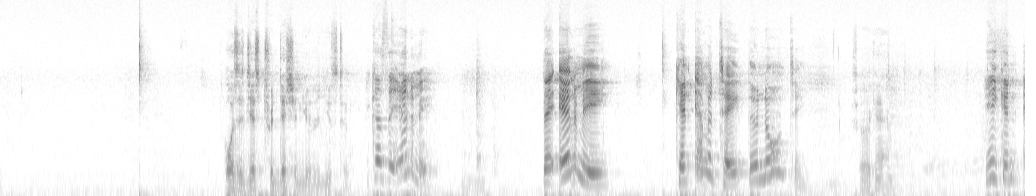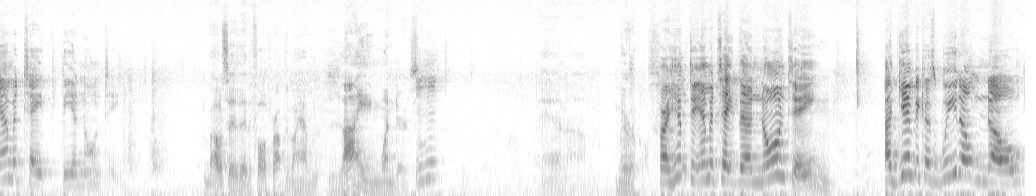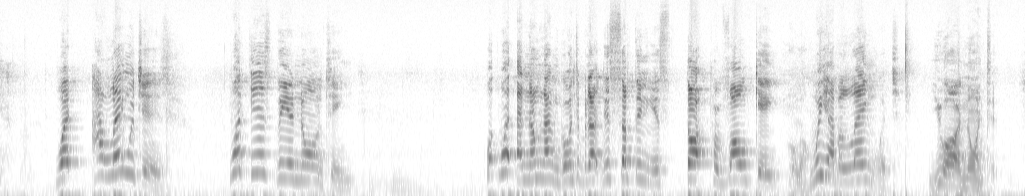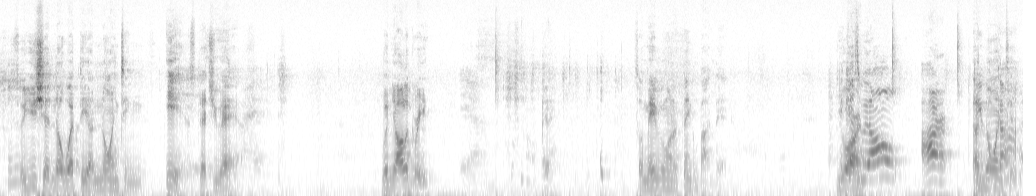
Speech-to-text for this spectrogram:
Or is it just tradition you're used to? Because the enemy the enemy can imitate the anointing. Sure can. He can imitate the anointing. The Bible says that the false prophet is going to have lying wonders mm-hmm. And um, miracles. For him to imitate the anointing, mm. again, because we don't know what our language is. What is the anointing? What, what, and I'm not going to, but this something is thought provoking. Hold on. We have a language. You are anointed. Mm-hmm. So you should know what the anointing is that you have. Wouldn't y'all agree? Yeah. Okay. So maybe we want to think about that. You because we all are anointed.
